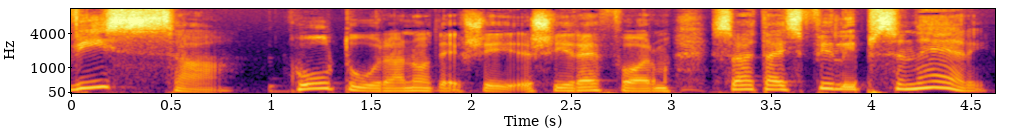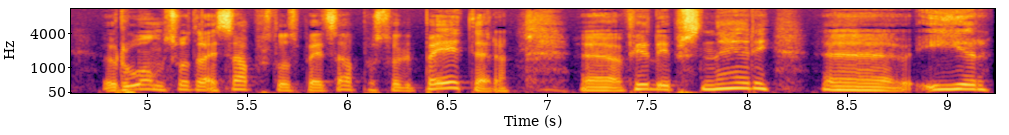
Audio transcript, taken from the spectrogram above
Visā kultūrā notiek šī, šī reforma. Svētais Filips Nēri, Romas otrais apustulis pēc apustuļa Pētera, uh, Filips Nēri uh, ir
